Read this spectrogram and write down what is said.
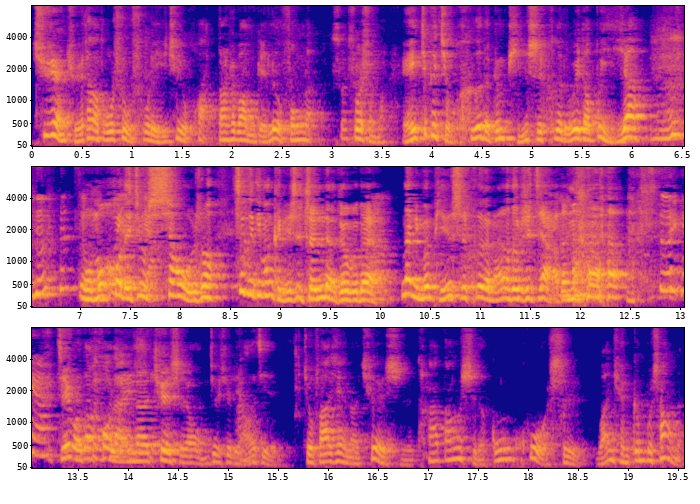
居然绝大多数说了一句话，当时把我们给乐疯了，说什么？哎，这个酒喝的跟平时喝的味道不一样。我们后来就笑我说，这个地方肯定是真的，对不对？那你们平时喝的难道都是假的吗？对呀。结果到后来呢，确实我们就去了解，就发现呢，确实他当时的供货是完全跟不上的。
